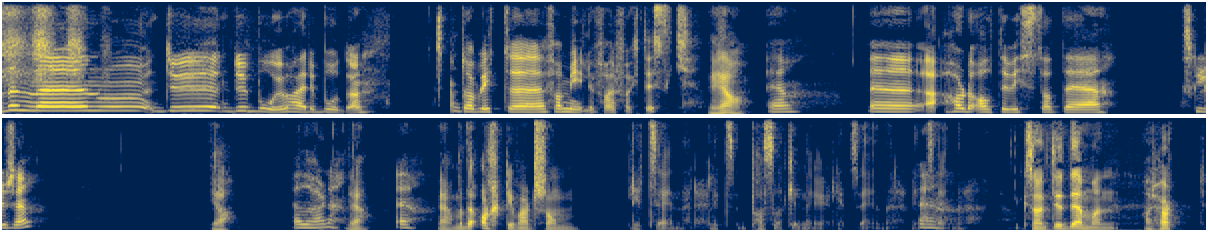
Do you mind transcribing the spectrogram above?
Men uh, du, du bor jo her i Bodø. Du har blitt uh, familiefar, faktisk. ja. Ja. Uh, har du alltid visst at det skulle skje? Ja. Ja, du har det. Ja. Ja. ja. Men det har alltid vært sånn litt seinere, litt passer ikke nøye, litt seinere, litt Ja. senere. Ikke sant? Det er det man har hørt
